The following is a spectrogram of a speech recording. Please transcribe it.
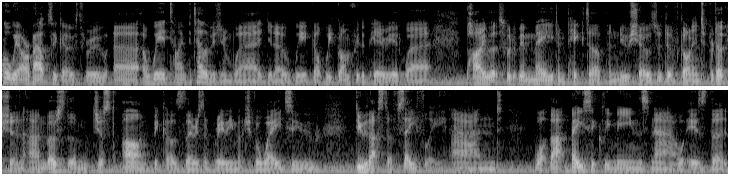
or we are about to go through uh, a weird time for television where you know we got we've gone through the period where pilots would have been made and picked up and new shows would have gone into production and most of them just aren't because there isn't really much of a way to do that stuff safely. And what that basically means now is that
